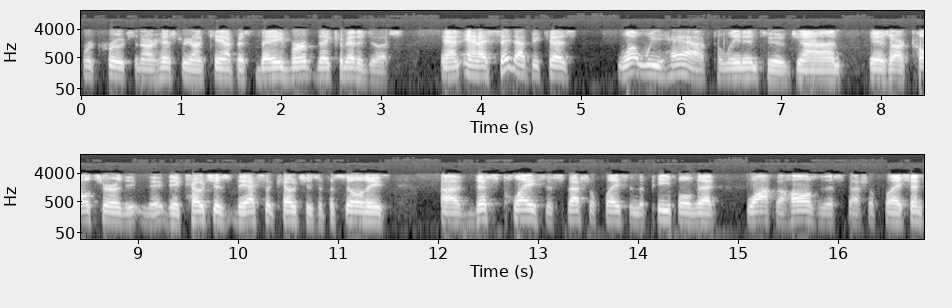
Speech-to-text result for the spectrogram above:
recruits in our history on campus. They ver- they committed to us, and and I say that because what we have to lean into, John, is our culture, the, the, the coaches, the excellent coaches, the facilities. Uh, this place is a special place, and the people that walk the halls of this special place. And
